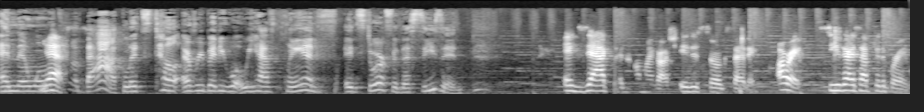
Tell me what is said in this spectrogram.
and then when yes. we come back, let's tell everybody what we have planned in store for this season. Exactly. Oh my gosh, it is so exciting. All right, see you guys after the break.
